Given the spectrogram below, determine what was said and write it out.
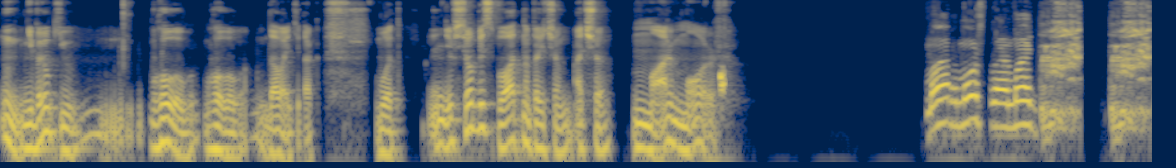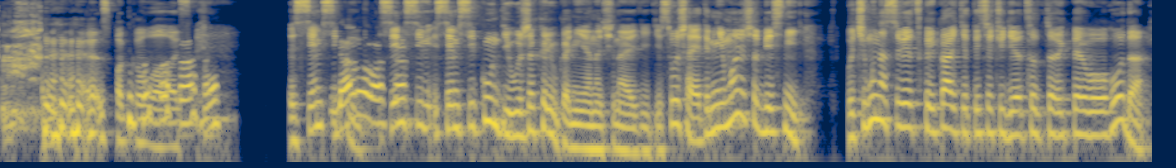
ну, не в руки, в голову, в голову, давайте так. Вот. И все бесплатно причем. А чё? Мармор. Мар, может, твоя мать. Распаковалась. 7 секунд. Здорово, 7, секунд и уже хрюканье начинает идти. Слушай, а ты мне можешь объяснить, почему на советской карте 1941 года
